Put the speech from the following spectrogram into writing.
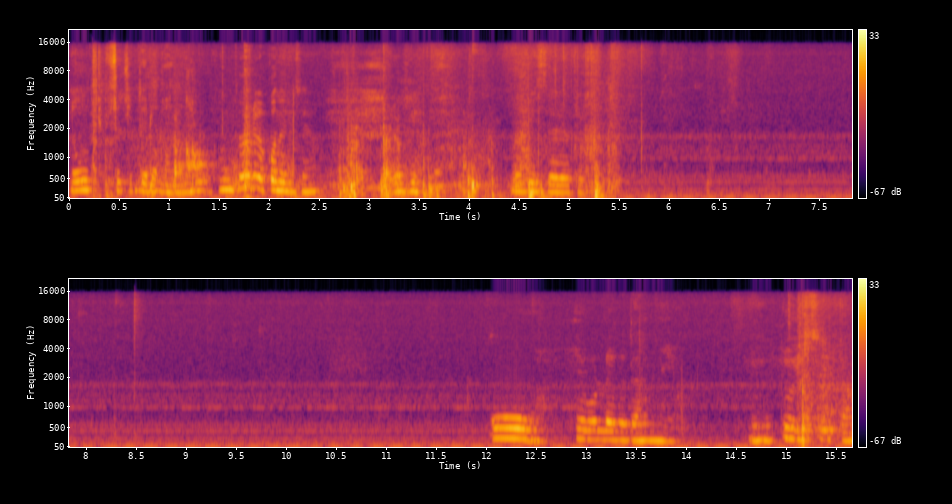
너무 깊숙이 들어갔네. 소리가 꺼내주세요. 여기 여기 있어요 여기. 오 해벌레가 나왔네요. 음, 또 있을까?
